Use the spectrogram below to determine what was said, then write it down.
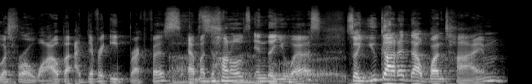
US for a while, but I never eat breakfast Oh, at McDonald's in the US. So you got it that one time.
